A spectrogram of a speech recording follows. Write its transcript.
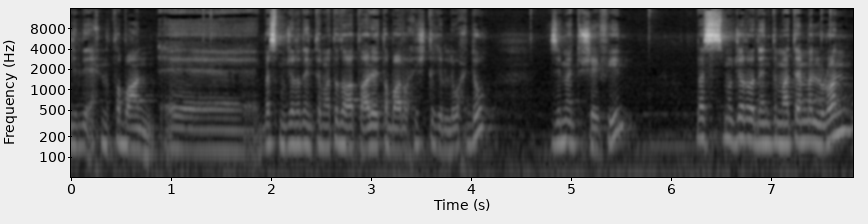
اللي إحنا طبعا آه بس مجرد أنت ما تضغط عليه طبعا راح يشتغل لوحده زي ما أنتم شايفين. بس مجرد أنت ما تعمل run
